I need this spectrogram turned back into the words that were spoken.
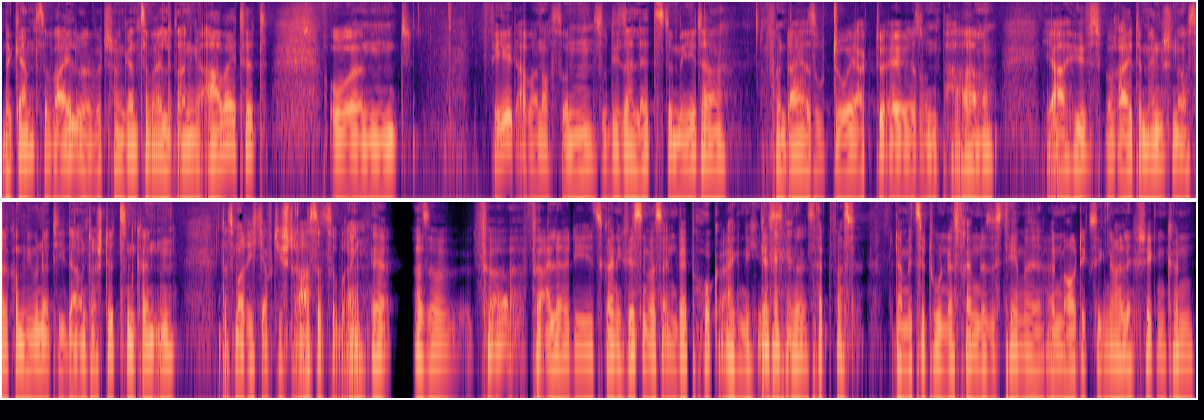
eine ganze Weile oder wird schon eine ganze Weile dran gearbeitet und fehlt aber noch so, ein, so dieser letzte Meter. Von daher sucht Joey aktuell so ein paar ja, hilfsbereite Menschen aus der Community, die da unterstützen könnten, das mal richtig auf die Straße zu bringen. Ja, also für, für alle, die jetzt gar nicht wissen, was ein Webhook eigentlich ist, ne, es hat was damit zu tun, dass fremde Systeme an Mautic Signale schicken können.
